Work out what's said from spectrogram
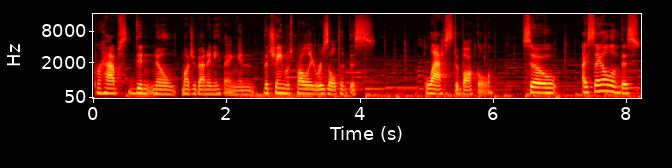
perhaps didn't know much about anything, and the chain was probably a result of this last debacle. So I say all of this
